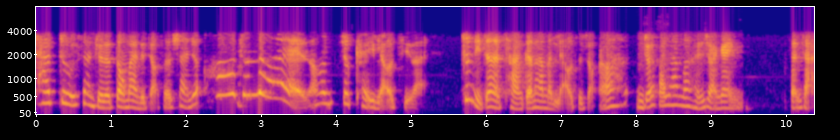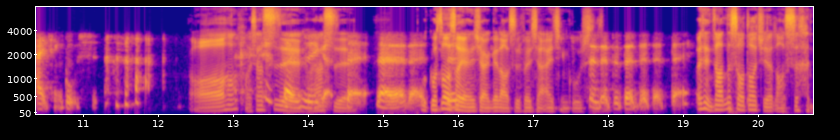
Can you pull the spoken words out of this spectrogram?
他就算觉得动漫的角色帅，你就哦，真的哎，然后就可以聊起来。就你真的常跟他们聊这种，然后你就会发现他们很喜欢跟你分享爱情故事。哦，好像是 哎、好像是哎、对对对对，我国中的时候也很喜欢跟老师分享爱情故事。对对对对对对对而且你知道那时候都觉得老师很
